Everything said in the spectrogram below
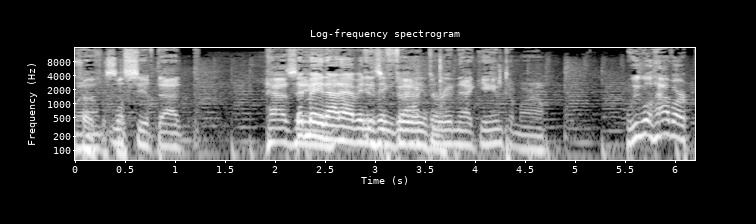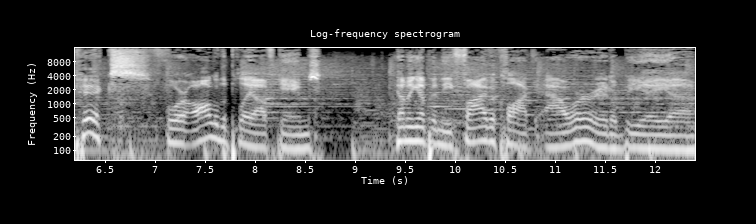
Well, surfaces. we'll see if that has. It a, may not have anything to factor anything. in that game tomorrow. We will have our picks for all of the playoff games coming up in the five o'clock hour. It'll be a uh,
